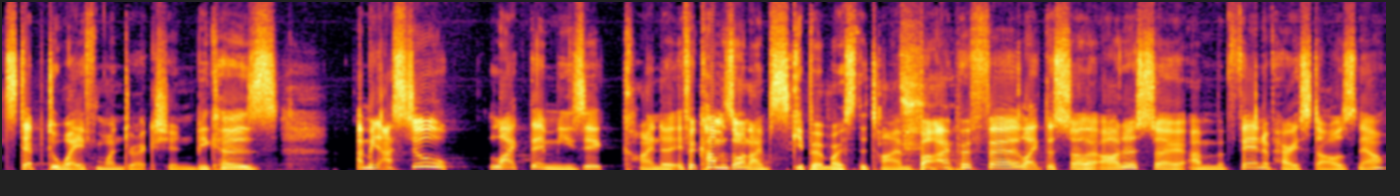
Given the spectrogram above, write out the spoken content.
stepped away from One Direction because, I mean, I still like their music kind of if it comes on I skip it most of the time but I prefer like the solo artists so I'm a fan of Harry Styles now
